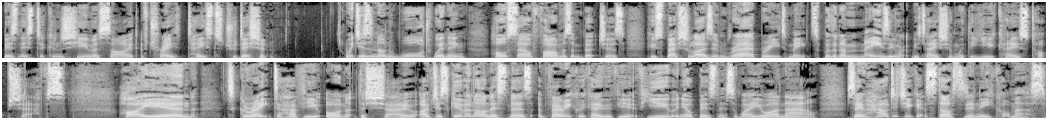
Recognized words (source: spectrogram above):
business to consumer side of tra- Taste Tradition, which is an award winning wholesale farmers and butchers who specialise in rare breed meats with an amazing reputation with the UK's top chefs. Hi, Ian. It's great to have you on the show. I've just given our listeners a very quick overview of you and your business and where you are now. So, how did you get started in e commerce?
